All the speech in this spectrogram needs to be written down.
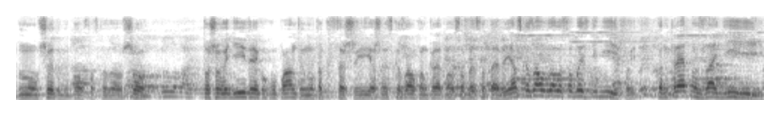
Ну, що я тобі плохо сказав? Що? То, що ви дієте як окупанти, ну так це ж я ж не сказав конкретно особисто тебе. Я сказав за особисті дії твої, конкретно за дії.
